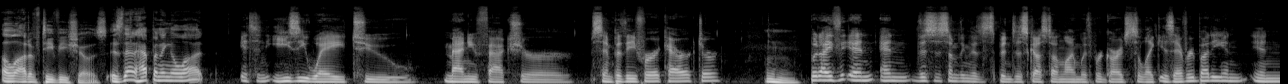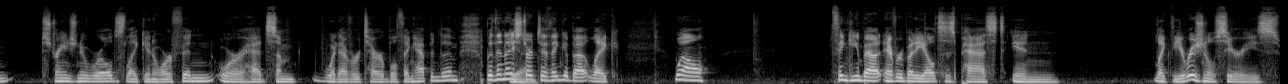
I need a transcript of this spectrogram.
a lot of TV shows. Is that happening a lot? It's an easy way to manufacture sympathy for a character. Mm-hmm. But I th- and and this is something that's been discussed online with regards to like is everybody in in Strange New Worlds like an orphan or had some whatever terrible thing happen to them? But then I start to think about like, well, thinking about everybody else's past in like the original series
